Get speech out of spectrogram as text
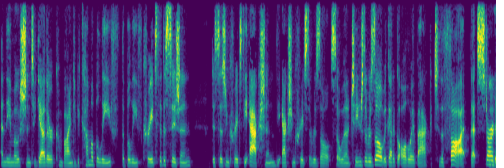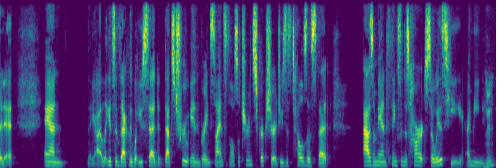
and the emotion together combine to become a belief the belief creates the decision decision creates the action the action creates the result so we want to change the result we got to go all the way back to the thought that started it and yeah, it's exactly what you said. That's true in brain science. It's also true in scripture. Jesus tells us that as a man thinks in his heart so is he. I mean Mhm.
